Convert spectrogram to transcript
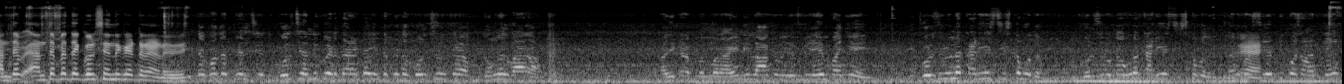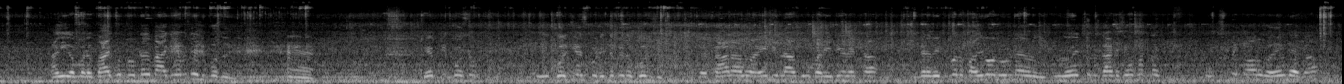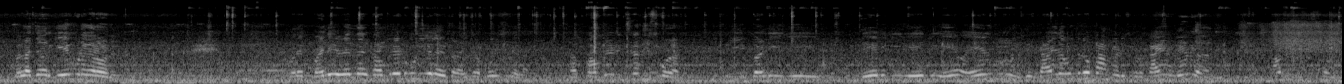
అంత అంత పెద్ద గొలుసు ఎందుకు పెట్టారండి ఇది ఇంత కొంత గొలుసు గొలుసు ఎందుకు పెడతా అంటే ఇంత పెద్ద గొలుసు ఇక్కడ దొంగలు బాగా. అది ఇక్కడ మన ఐడి లాక్ ఏం ఏం పని చేయి ఈ గొలుసులు ఉన్న కడిగేసి తీసుకుపోతారు. గొలుసులు ఉన్నా కూడా కడిగేసి తీసుకుపోతారు. సేఫ్టీ కోసం అంతే. అది ఇక మన బ్యాగ్ ఉంటుంది బ్యాగ్ అయిపోతే వెళ్ళిపోతుంది. సేఫ్టీ కోసం ఈ గొలుసు చేసుకోండి ఇంత పెద్ద గొలుసు ఇక్కడ తాళాలు ఐడి లాగు మన ఇండియా లెక్క. ఇక్కడ పెట్టుకొని పది రోజులు ఉన్నాయి ఇప్పుడు రోజు గంట సేపు అట్లా పెట్టామనుకో ఏం లేక మళ్ళీ వచ్చేవారికి ఏం కూడా కనబడదు మరి బండి ఏదైనా కంప్లైంట్ కూడా ఇవ్వలేదు ఇక్కడ ఇక్కడ పోలీసు మీద. ఆ కంప్లైంట్ ఇచ్చినా తీసుకోవాలి. ఈ బండి ఇది దేనికి ఏది ఏ ఏది కూడా ఉంది దీనికి కాగితం ఉంటేనే కంప్లైంట్ ఇసుకోవాలి కాగితం లేదు కదా అది. అది తీసుకోండి.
